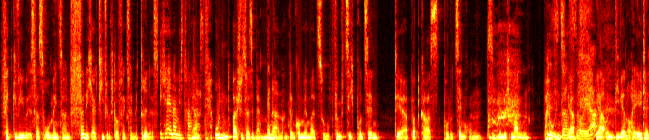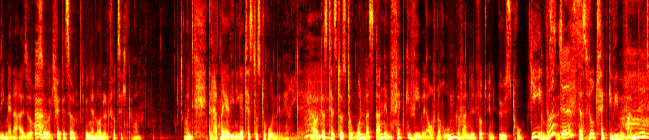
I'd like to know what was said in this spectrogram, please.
Fettgewebe ist, was rumhängt, sondern völlig aktiv im Stoffwechsel mit drin ist. Ich erinnere mich dran, Ja. Und beispielsweise bei Männern, und dann kommen wir mal zu 50 Prozent der Podcast-Produzenten, sind nämlich Mann bei Ist uns. ja. so, ja? ja, und die werden auch älter, die Männer. Also Ah. auch so, ich werde jetzt so, ich bin ja 49 geworden. Und dann hat man ja weniger Testosteron in der Regel. Ja? Und das Hm. Testosteron, was dann im Fettgewebe auch noch umgewandelt wird in Östrogen. Das Wird ist, ja-? Das wird. Fettgewebe wandelt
